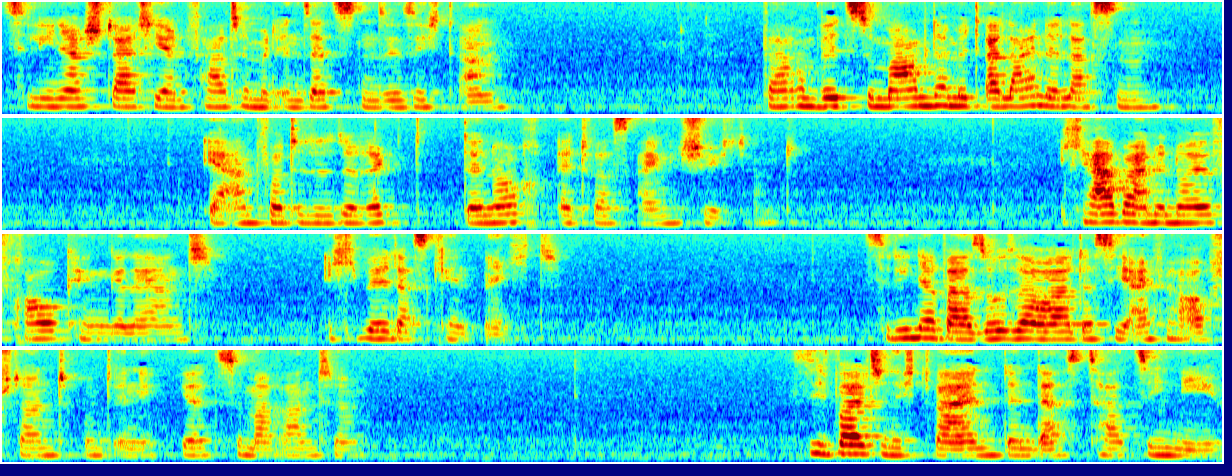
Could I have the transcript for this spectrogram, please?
Selina starrte ihren Vater mit entsetztem Gesicht an. Warum willst du Mom damit alleine lassen? Er antwortete direkt, dennoch etwas einschüchternd. Ich habe eine neue Frau kennengelernt. Ich will das Kind nicht. Selina war so sauer, dass sie einfach aufstand und in ihr Zimmer rannte. Sie wollte nicht weinen, denn das tat sie nie.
